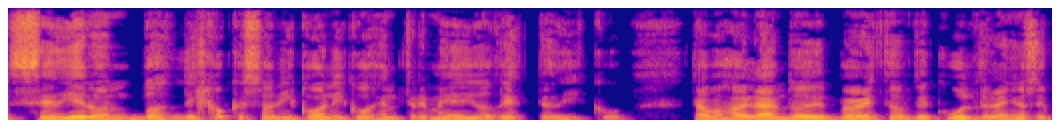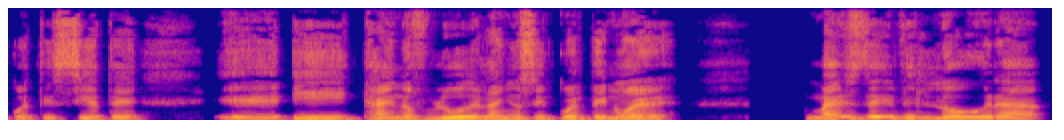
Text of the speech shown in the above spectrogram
se dieron dos discos que son icónicos entre medio de este disco. Estamos hablando de Birth of the Cool del año 57 eh, y Kind of Blue del año 59. Miles Davis logra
